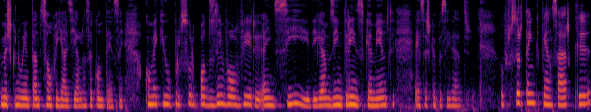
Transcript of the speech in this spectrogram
mas que, no entanto, são reais e elas acontecem. Como é que o professor pode desenvolver em si, digamos, intrinsecamente, essas capacidades? O professor tem que pensar que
